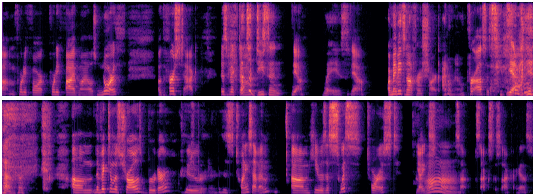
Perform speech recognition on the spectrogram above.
um, 44, 45 miles north of the first attack. This victim That's a decent yeah, ways. yeah. Or maybe it's not for a shark. I don't know. For us it seems Yeah, yeah. Um the victim was Charles Bruder, who Bruder. is 27. Um he was a Swiss tourist. Yikes. Suck, sucks to suck, I guess.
